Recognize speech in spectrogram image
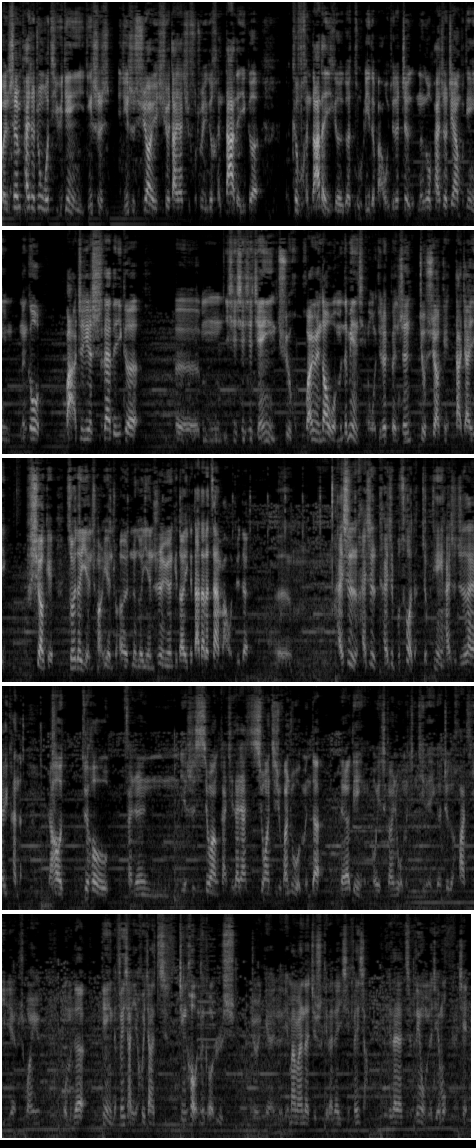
本身拍摄中国体育电影已经是已经是需要需要大家去付出一个很大的一个克服很大的一个个阻力的吧。我觉得这能够拍摄这样一部电影，能够。把这些时代的一个，呃，一些些些剪影去还原到我们的面前，我觉得本身就需要给大家一，需要给所有的演创演创呃那个演职人员给到一个大大的赞吧。我觉得，呃，还是还是还是不错的，这部电影还是值得大家去看的。然后最后，反正也是希望感谢大家，希望继续关注我们的聊聊电影。我也是关注我们整体的一个这个话题，也是关于我们的。电影的分享也会这样，今后能够日续，就也也慢慢的就是给大家一起分享，谢谢大家收听我们的节目，感谢。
